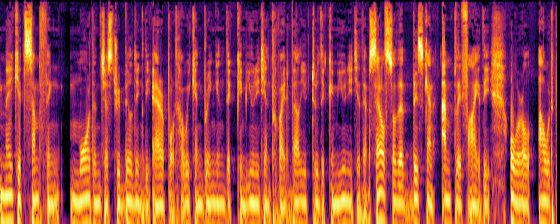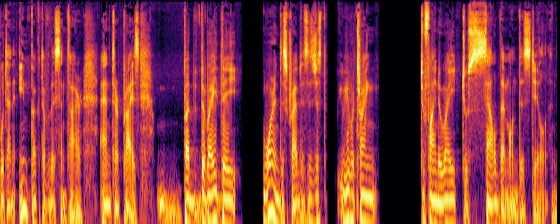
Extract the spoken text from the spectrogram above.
make it something more than just rebuilding the airport, how we can bring in the community and provide value to the community themselves so that this can amplify the overall output and impact of this entire enterprise. But the way they Oren described this is just we were trying to find a way to sell them on this deal. And,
